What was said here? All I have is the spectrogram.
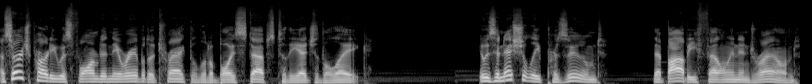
A search party was formed and they were able to track the little boy's steps to the edge of the lake. It was initially presumed that Bobby fell in and drowned.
